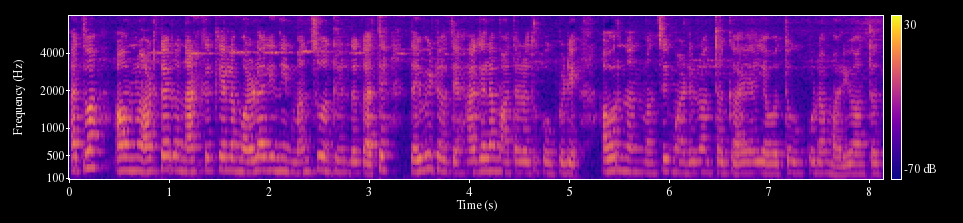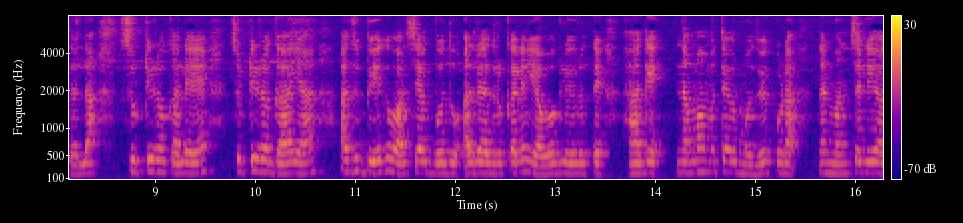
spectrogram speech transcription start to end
ಅಥವಾ ಅವನು ಆಡ್ತಾ ಇರೋ ನಾಟಕಕ್ಕೆಲ್ಲ ಮರಳಾಗಿ ನಿನ್ನ ಮನಸ್ಸು ಅಂತ ಹೇಳಿದಾಗ ಅತ್ತೆ ದಯವಿಟ್ಟು ಅತ್ತೆ ಹಾಗೆಲ್ಲ ಮಾತಾಡೋದಕ್ಕೆ ಹೋಗ್ಬೇಡಿ. ಅವ್ರು ನನ್ನ ಮನಸ್ಸಿಗೆ ಮಾಡಿರೋವಂಥ ಗಾಯ ಯಾವತ್ತಿಗೂ ಕೂಡ ಮರೆಯೋ ಅಂಥದ್ದಲ್ಲ ಸುಟ್ಟಿರೋ ಕಲೆ, ಸುಟ್ಟಿರೋ ಗಾಯ, ಅದು ಬೇಗ ವಾಸಿ ಆಗ್ಬೋದು. ಆದರೆ ಅದ್ರ ಕಲೆ ಯಾವಾಗಲೂ ಇರುತ್ತೆ. ಹಾಗೆ ನಮ್ಮ ಮತ್ತು ಅವ್ರ ಮದುವೆ ಕೂಡ. ನನ್ನ ಮನಸ್ಸಲ್ಲಿ ಆ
